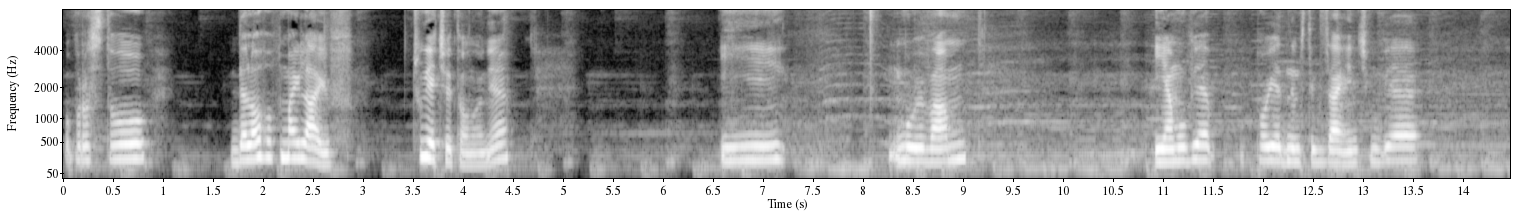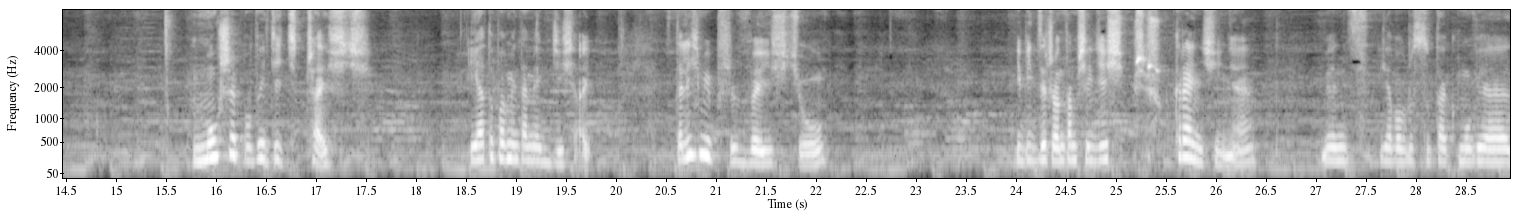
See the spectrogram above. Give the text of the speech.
Po prostu the love of my life. Czujecie to, no nie? I mówię wam, i ja mówię po jednym z tych zajęć, mówię, muszę powiedzieć cześć. I ja to pamiętam jak dzisiaj. Staliśmy przy wyjściu i widzę, że on tam się gdzieś kręci, nie? Więc ja po prostu tak mówię.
